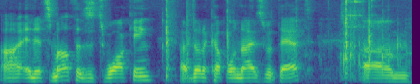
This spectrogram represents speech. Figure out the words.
uh, in its mouth as it's walking. I've done a couple of knives with that. Um,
